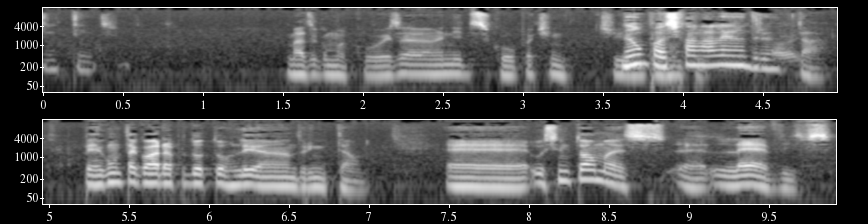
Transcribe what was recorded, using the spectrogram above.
Entendi. Mais alguma coisa, Anne? Desculpa te. te Não, pode falar, Leandro. Tá. Pergunta agora para o doutor Leandro, então. É, os sintomas é, leves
